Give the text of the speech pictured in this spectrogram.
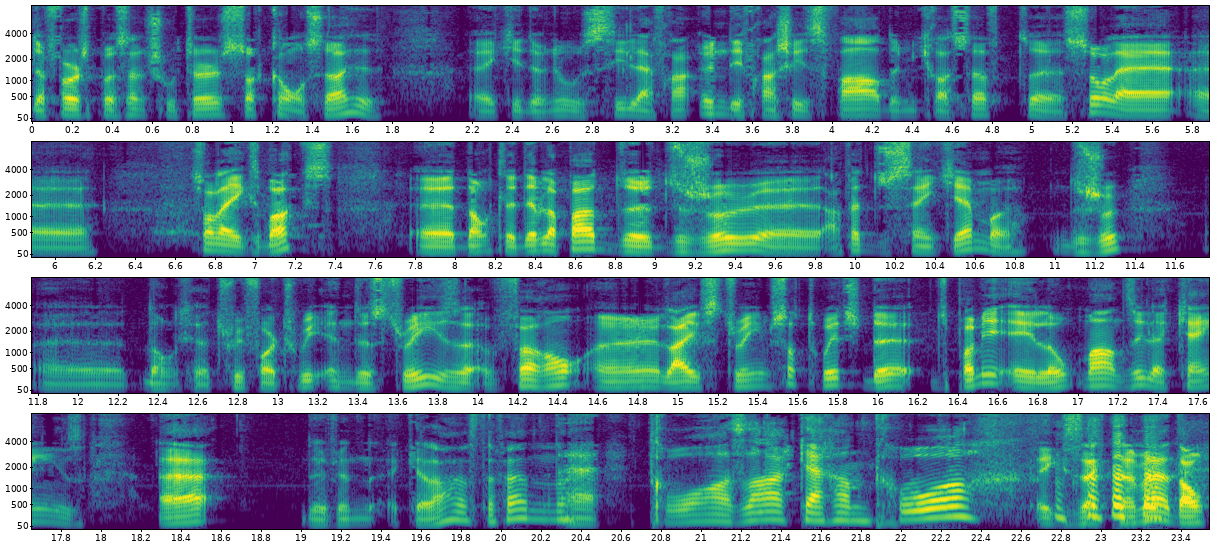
de first-person shooter sur console, euh, qui est devenue aussi une des franchises phares de Microsoft sur, la, sur la Xbox. Donc, le développeur du jeu, en fait, du cinquième du jeu, donc euh, 343 Industries, feront un live stream sur Twitch de, du premier Halo, mardi le 15 à. Devine à quelle heure, Stéphane? À 3h43. Exactement. Donc,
